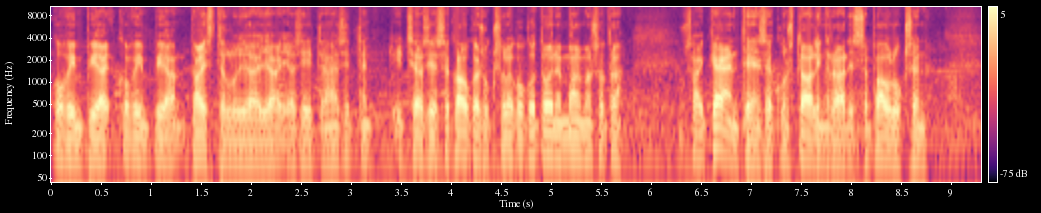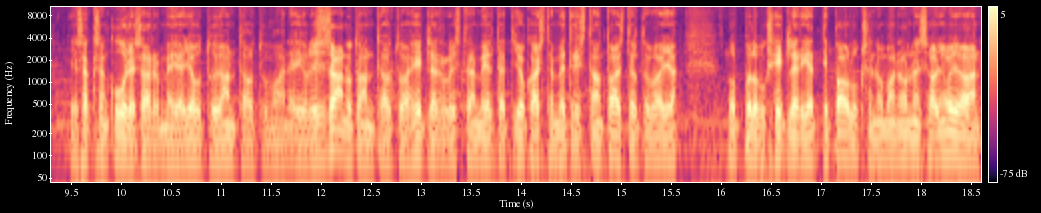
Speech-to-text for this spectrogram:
kovimpia, kovimpia taisteluja ja, ja siitähän sitten itse asiassa kaukasuksella koko toinen maailmansota sai käänteensä, kun Stalingradissa Pauluksen ja Saksan kuudes armeija joutui antautumaan. Ei olisi saanut antautua. Hitler oli sitä mieltä, että jokaista metristä on taisteltava ja loppujen lopuksi Hitler jätti Pauluksen oman onnensa ojaan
